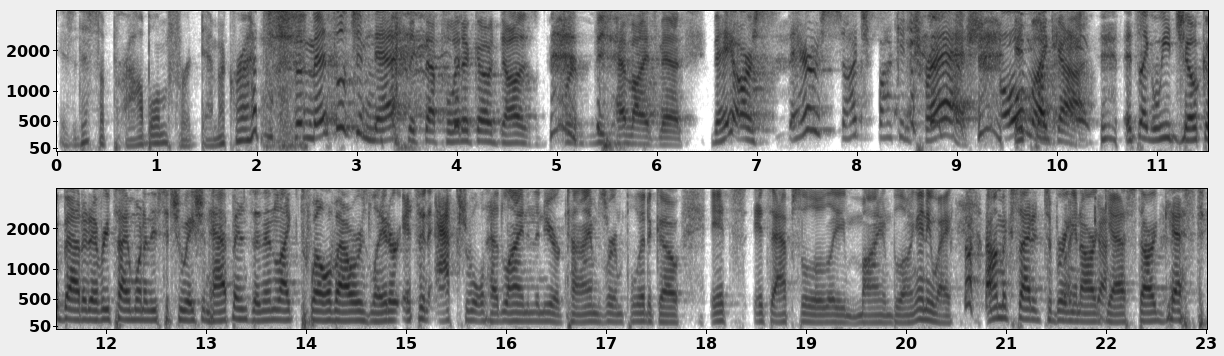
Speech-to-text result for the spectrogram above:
Is this a problem for Democrats? the mental gymnastics that Politico does for these headlines, man, they are they're such fucking trash. Oh it's my like, god! It's like we joke about it every time one of these situations happens, and then like 12 hours later, it's an actual headline in the New York Times or in Politico. It's it's absolutely mind blowing. Anyway, I'm excited to bring in our god. guest. Our guest.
